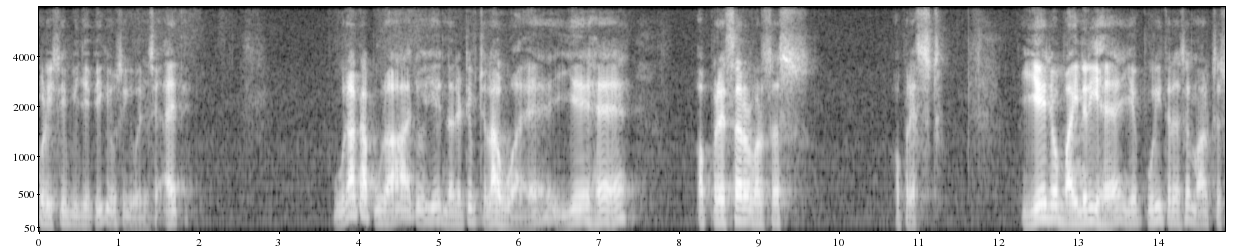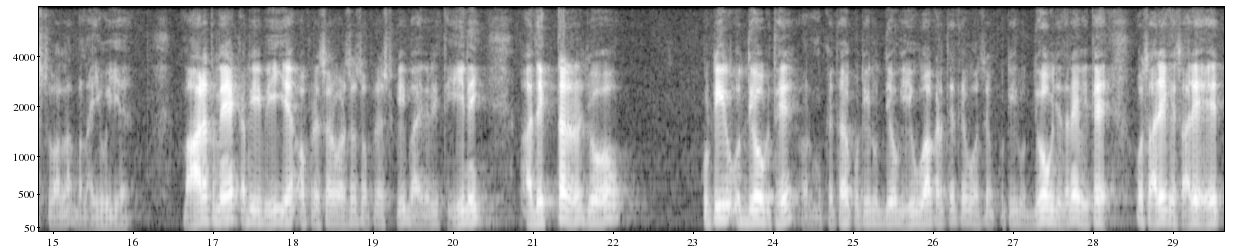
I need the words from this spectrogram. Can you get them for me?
थोड़ी सी बीजेपी की, उसी की वजह से आए थे। पूरा का पूरा जो ये नरेटिव चला हुआ है, ये है ऑपरेसर वर्सेस ऑपरेस्ड ये जो बाइनरी है, ये पूरी तरह से मार्क्सिस्ट वाला बनाई हुई है। भारत में कभी भी ये ऑपरेसर वर्सेस ऑपरेस्ट की बाइनरी थी ही नहीं। अधिकतर जो कुटीर उद्योग थे, और मुख्यतः कुटीर उद्योग ही हुआ करते थे, वो सिर्फ़ कुटीर उद्योग जितने भी थे, वो सारे के सारे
